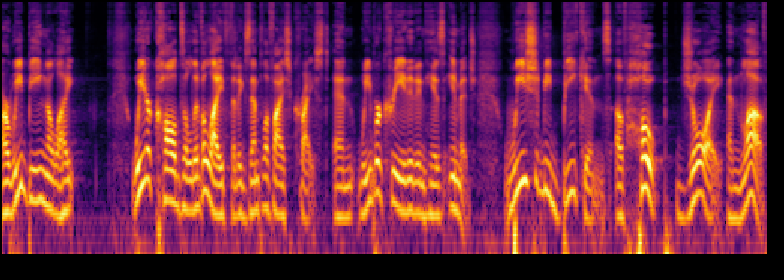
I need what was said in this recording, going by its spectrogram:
are we being a light? We are called to live a life that exemplifies Christ, and we were created in his image. We should be beacons of hope, joy, and love.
